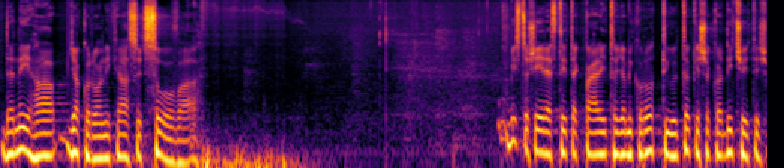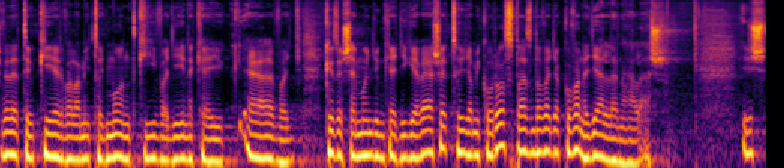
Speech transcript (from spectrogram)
de néha gyakorolni kell azt, hogy szóval. Biztos éreztétek pár hogy amikor ott ültök, és akkor a dicsőítés vezető kér valamit, hogy mond ki, vagy énekeljük el, vagy közösen mondjunk egy ige verset, hogy amikor rossz paszba vagy, akkor van egy ellenállás. És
